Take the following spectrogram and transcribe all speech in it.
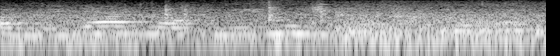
那你家着可弄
